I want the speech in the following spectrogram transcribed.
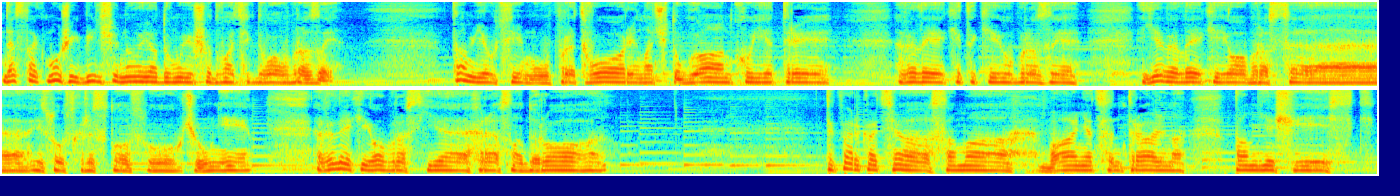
Десь так може і більше, але я думаю, що 22 образи. Там є в цьому у притворі, значить у ганку є три великі такі образи. Є великий образ це Ісус Христос у човні. Великий образ є Хресна дорога. Тепер ця сама баня центральна, там є шість.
